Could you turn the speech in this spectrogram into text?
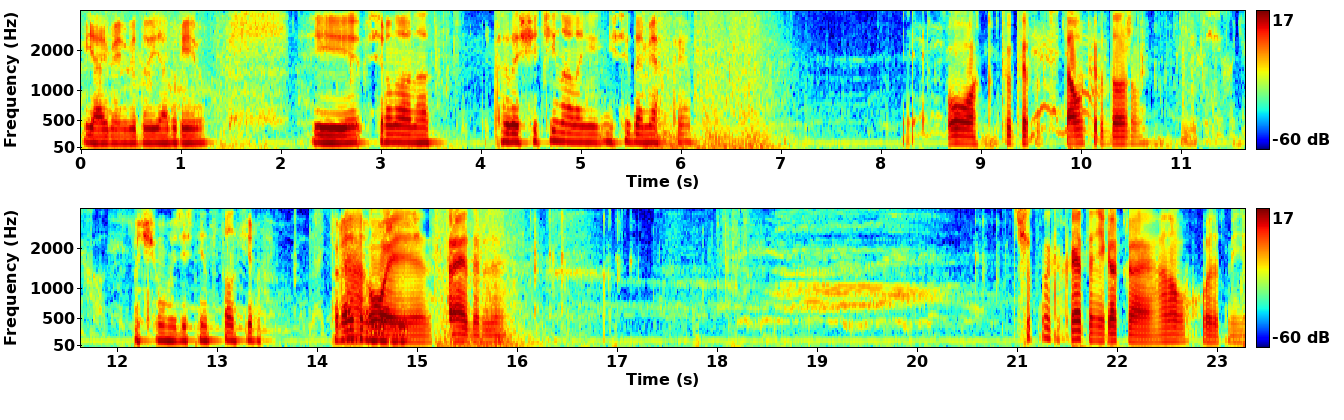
я имею в виду, я брею. И все равно она, когда щетина, она не, не всегда мягкая. О, тут этот сталкер должен быть. Почему здесь нет сталкеров? Strider А, ой, э, strider, да. Что-то она какая-то никакая, она уходит от меня.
